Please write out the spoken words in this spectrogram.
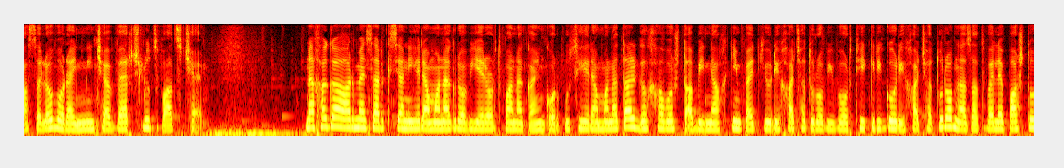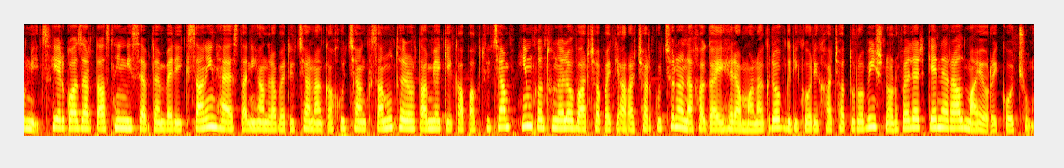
ասելով, որ այն մինչև վերջ լուծված չէ։ Նախագահ Արմեն Սարգսյանի հրամանագրով 3-րդ վանակային կորպուսի հրամանատար գլխավոր շտաբի նախկին պետ Յուրի Խաչատուրովի որդի Գրիգորի Խաչատուրովն ազատվել է պաշտոնից։ 2019-ի սեպտեմբերի 20-ին Հայաստանի Հանրապետության անկախության 28-րդ ամյակի կապակցությամբ հիմք ընդունելով վարչապետի առաջարկությունը նախագահի հրամանագրով Գրիգորի Խաչատուրովին շնորհվել էր գեներալ-մայորի կոչում։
